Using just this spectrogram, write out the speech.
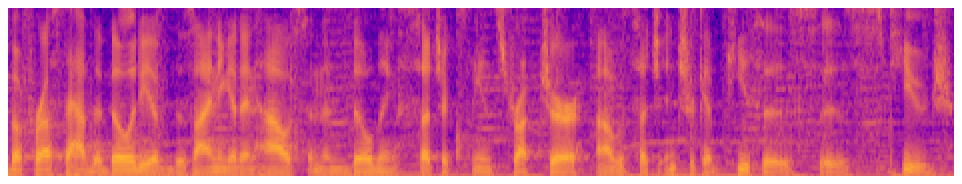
but for us to have the ability of designing it in-house and then building such a clean structure uh, with such intricate pieces is huge.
